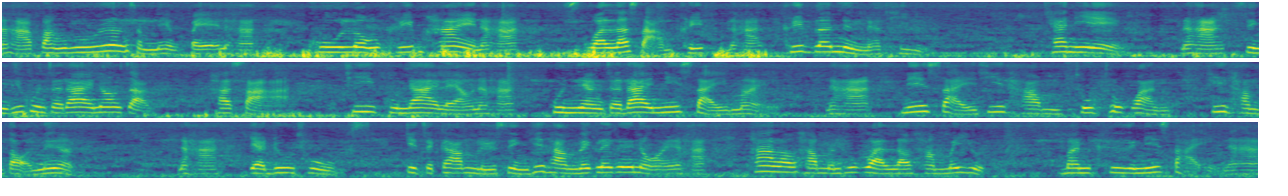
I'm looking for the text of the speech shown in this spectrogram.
นะคะ ฟังรู้เรื่องสำเนียงเป๊ะนะคะ ครูลงคลิปให้นะคะ วันละ 3 คลิปนะคะ คลิปละ 1 นาที แค่นี้เองนะคะ สิ่งที่คุณจะได้นอกจากภาษาที่คุณได้แล้วนะคะ คุณยังจะได้นิสัยใหม่นะคะนิสัยที่ทำทุกๆวันที่ทำต่อเนื่องนะคะอย่าดูถูกกิจกรรมหรือสิ่งที่ทำเล็กๆน้อยๆนะคะ ถ้าเราทำมันทุกวันเราทำไม่หยุดมันคือนิสัยนะคะ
